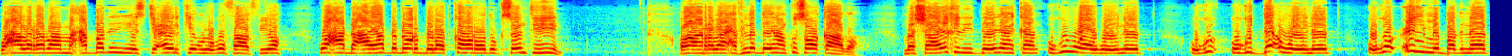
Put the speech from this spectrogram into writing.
Waxaa la rabaa maxabadii iyo isjacaylkii in lagu faafiyo waxaa dhacay hadda dhowr bilood ka hor ood ogsoon tihiin. Oo aan rabaa xafladda inaan ku soo qaado mashaaikhdii deegaankan ugu waaweyneed ugu da'weyneed ugu cilmi badneed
